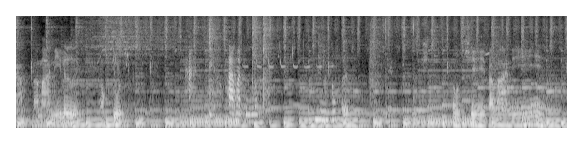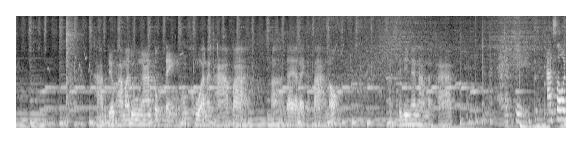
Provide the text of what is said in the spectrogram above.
ครับ ประมาณนี้เลย2จุด ค่ะเดี๋ยวพามาดูนี่ต้องเปิด โอเค ประมาณนี้ ครับ เดี๋ยวพามาดูงานตกแต่งห้องครัวนะครับว่าอ่าได้อะไรกันบ้างเนาะอะเชอรี่แนะนำหนะครับ โอเค อะโซน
